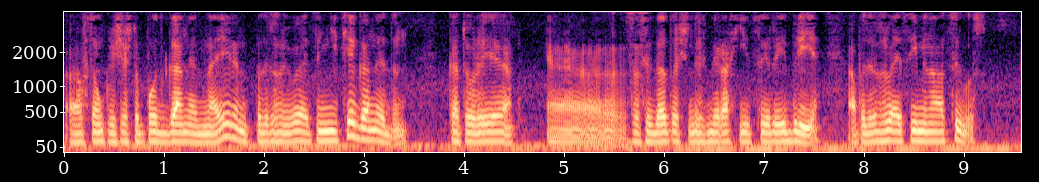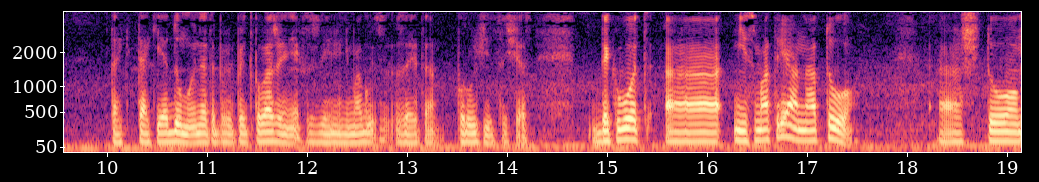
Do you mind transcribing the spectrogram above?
в том ключе, что под Ганед Наэлин подразумевается не те Ганеден, которые э, сосредоточены в мирах Яцира и Брия, а подразумевается именно Ацилус. Так, так я думаю, но это предположение, я, к сожалению, не могу за это поручиться сейчас. Так вот, э, несмотря на то, э, что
